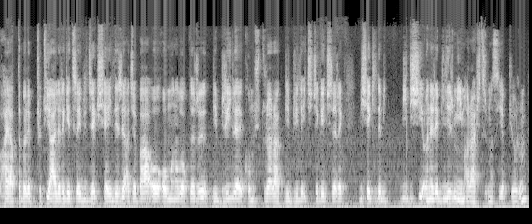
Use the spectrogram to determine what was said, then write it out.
hayatta böyle kötü yerlere getirebilecek şeyleri acaba o, o monologları birbiriyle konuşturarak, birbiriyle iç içe geçirerek bir şekilde bir, bir, bir şey önerebilir miyim araştırması yapıyorum.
